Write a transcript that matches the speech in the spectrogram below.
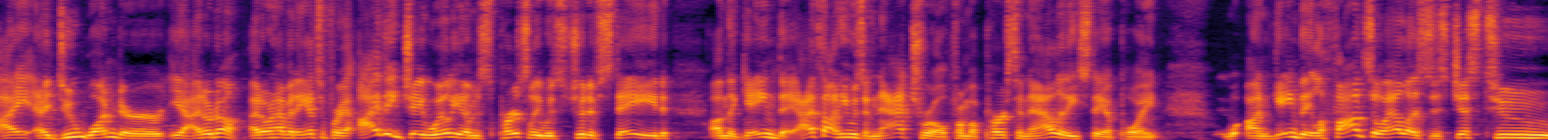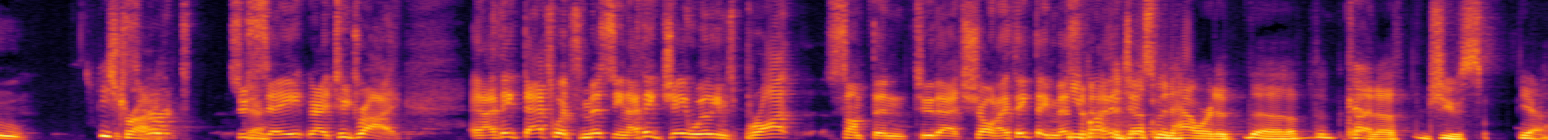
I, I do wonder yeah i don't know. I don't have an answer for you. I think jay williams personally was should have stayed on the game day. I thought he was a natural from a personality standpoint on game day. LaPhonso ellis is just too He's dry. conserv- too safe right too dry. And i think that's what's missing. I think jay williams brought something to that show and i think they missed He brought the Desmond Howard uh, kind of juice. Yeah.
